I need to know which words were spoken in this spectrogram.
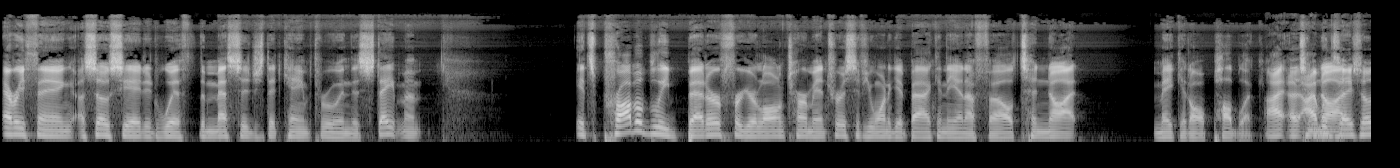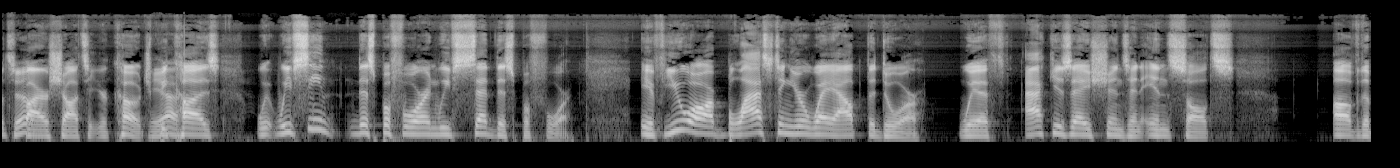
everything associated with the message that came through in this statement it's probably better for your long-term interests if you want to get back in the NFL to not make it all public I I, I would say so too. fire shots at your coach Yeah. because we, we've seen this before and we've said this before. If you are blasting your way out the door with accusations and insults of the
